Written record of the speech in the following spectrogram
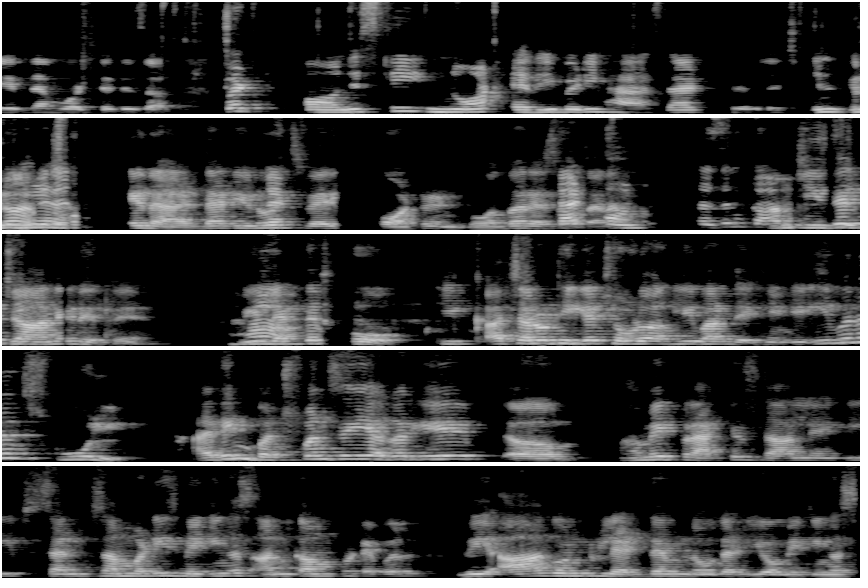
gave them what they deserve. But honestly, not everybody has that privilege. In You know, I Yeah. just want to say that that you know it's very important. बहुत बार ऐसा that होता है ना confidence doesn't come. हम चीजें easily. जाने देते हैं वी हाँ. लेट देम गो कि "आ, चलो ठीक है छोड़ो अगली बार देखेंगे इवन इन स्कूल I think बचपन से ही अगर ये uh, हम एक प्रैक्टिस डाल लें कि somebody is making us uncomfortable we are going to let them know that you're making us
